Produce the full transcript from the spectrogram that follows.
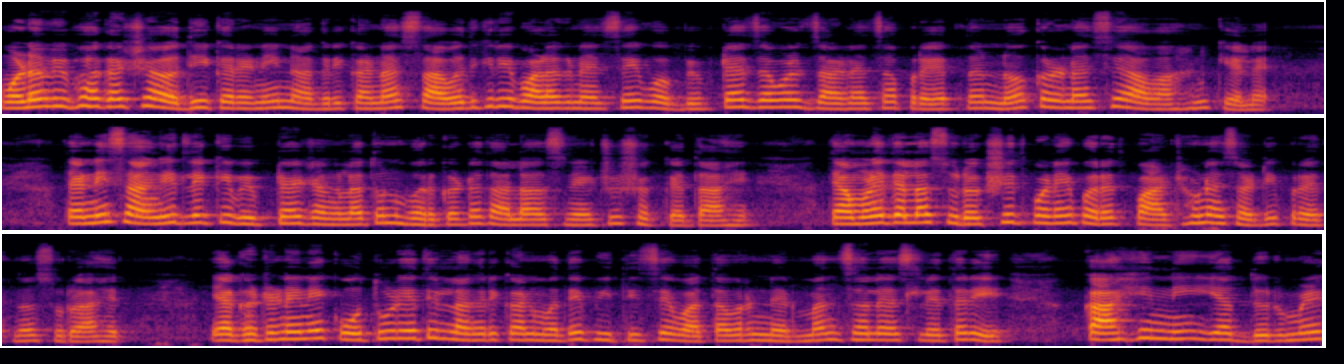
वनविभागाच्या अधिकाऱ्यांनी नागरिकांना सावधगिरी बाळगण्याचे व बिबट्याजवळ जाण्याचा प्रयत्न न करण्याचे आवाहन केलं आहे त्यांनी सांगितले की बिबट्या जंगलातून भरकटत आला असण्याची शक्यता आहे. त्यामुळे त्याला सुरक्षितपणे परत पाठवण्यासाठी प्रयत्न सुरू आहेत. या घटनेने कोथरूड येथील नागरिकांमध्ये भीतीचे वातावरण निर्माण झाले असले तरी काहींनी या दुर्मिळ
